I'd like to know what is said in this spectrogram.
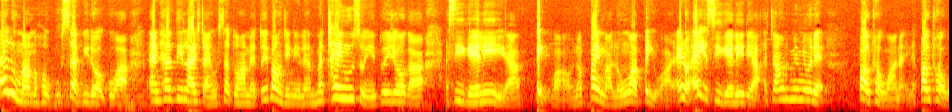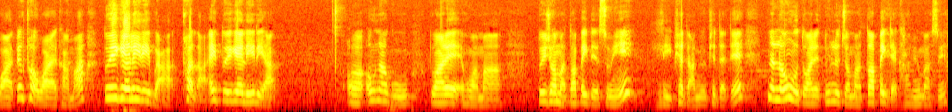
အဲ့လိုမှမဟုတ်ဘူးဆက်ပြီးတော့ကိုက unhealthy lifestyle ကိုဆက်သွားမယ်သွေးပေါင်ချိန်တွေလည်းမထိန်ဘူးဆိုရင်သွေးကြောကအစီခဲလေးတွေကပိတ်သွားအောင်နော်ပိုက်မှာလုံးဝပိတ်သွားတယ်အဲ့တော့အဲ့အစီခဲလေးတွေကအကြောင်းမျိုးမျိုးနဲ့ ပေါက်ထွက်သွားနိုင်တယ်ပေါက်ထွက်သွားပြုတ်ထွက်သွားတဲ့အခါမှာသွေးခဲလေးတွေပါထွက်လာအဲ့သွေးခဲလေးတွေကအော်အုံနောက်ကိုသွားတဲ့ဟိုမှာသွေးကြောမှာသွားပိတ်တယ်ဆိုရင်လေဖြတ်တာမျိုးဖြစ်တတ်တယ်နှလုံးကိုသွားတဲ့သွေးလွှတ်ကြောမှာသွားပိတ်တဲ့အခါမျိုးမှာဆိုရင်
